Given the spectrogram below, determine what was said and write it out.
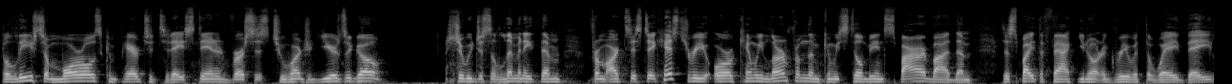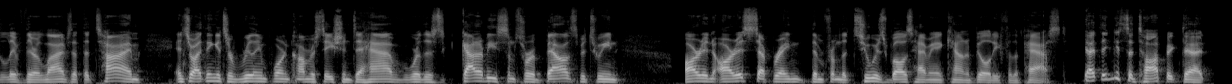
beliefs or morals compared to today's standard versus 200 years ago. Should we just eliminate them from artistic history, or can we learn from them? Can we still be inspired by them, despite the fact you don't agree with the way they lived their lives at the time? And so I think it's a really important conversation to have where there's got to be some sort of balance between art and artists, separating them from the two, as well as having accountability for the past. Yeah, I think it's a topic that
